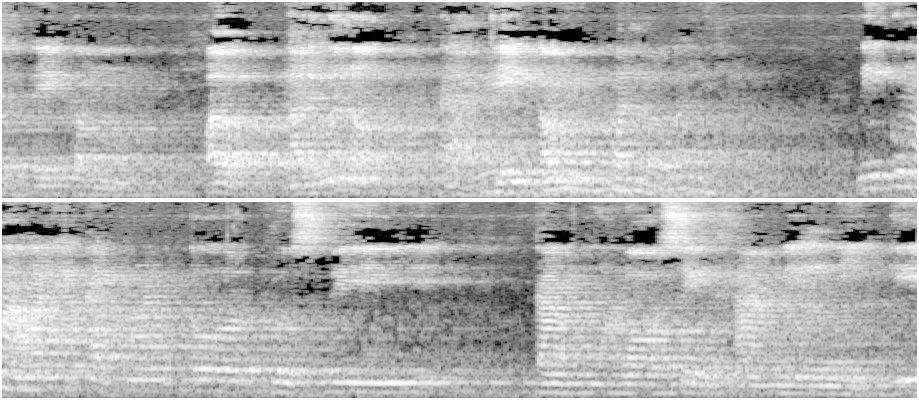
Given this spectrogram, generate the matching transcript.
gete kempel. Kali ngono, gede kempel. Niku malaikat matur Gusti kawula sing hamil niki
